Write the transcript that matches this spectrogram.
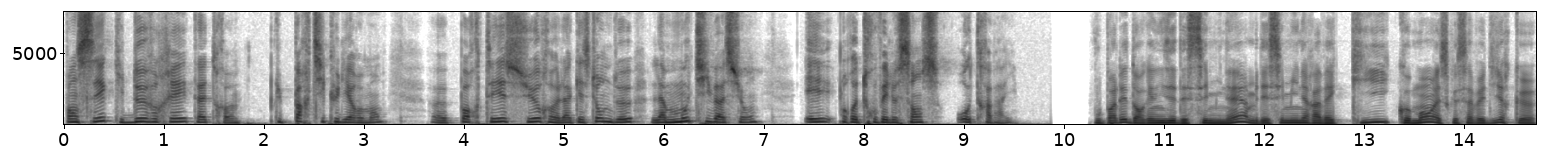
pensé qu'ils devraient être plus particulièrement euh, porté sur la question de la motivation et retrouver le sens au travail. Vous parlez d'organiser des séminaires, mais des séminaires avec qui Comment Est-ce que ça veut dire que,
